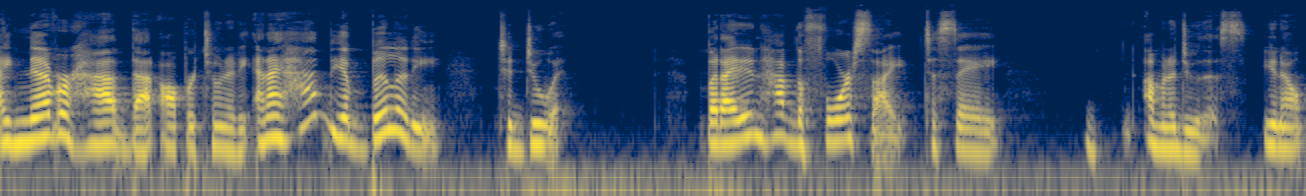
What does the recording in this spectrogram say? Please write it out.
I never had that opportunity, and I had the ability to do it, but I didn't have the foresight to say, I'm going to do this, you know?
